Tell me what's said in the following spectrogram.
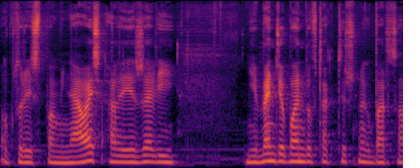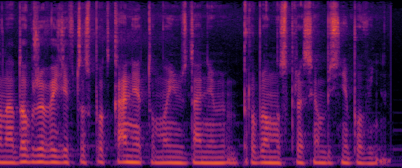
o której wspominałeś, ale jeżeli nie będzie błędów taktycznych, Barcelona dobrze wejdzie w to spotkanie, to moim zdaniem problemu z presją być nie powinno.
